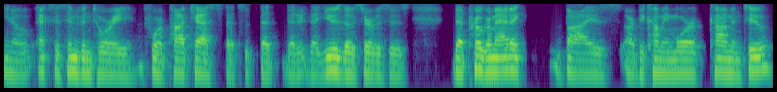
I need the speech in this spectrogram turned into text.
you know excess inventory for podcasts that's that that that use those services that programmatic buys are becoming more common too?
